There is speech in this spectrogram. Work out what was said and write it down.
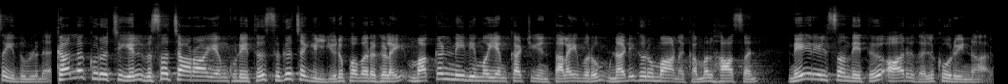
செய்துள்ளனர். கள்ளக்குறிச்சியில் விசச்சாராயம் குடித்து சிகிச்சையில் இருப்பவர்களை மக்கள் நீதி மய்யம் கட்சியின் தலைவரும் நடிகருமான கமல்ஹாசன் நேரில் சந்தித்து ஆறுதல் கூறினார்.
